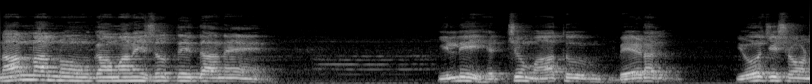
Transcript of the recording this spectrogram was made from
ನನ್ನನ್ನು ಗಮನಿಸುತ್ತಿದ್ದಾನೆ. ಇಲ್ಲಿ ಹೆಚ್ಚು ಮಾತು ಬೇಡ. ಯೋಚಿಸೋಣ.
